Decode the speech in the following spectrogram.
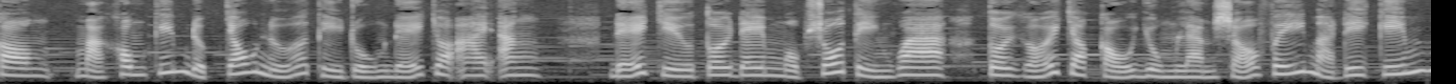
con mà không kiếm được cháu nữa thì ruộng để cho ai ăn. Để chiều tôi đem một số tiền qua, tôi gửi cho cậu dùng làm sở phí mà đi kiếm.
